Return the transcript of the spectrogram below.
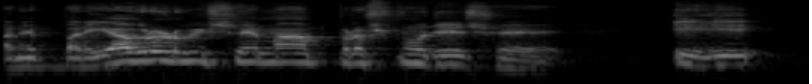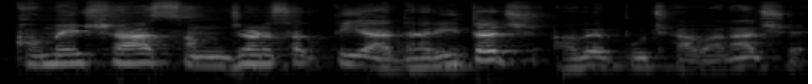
અને પર્યાવરણ વિષયમાં પ્રશ્નો જે છે એ હંમેશા સમજણ શક્તિ આધારિત જ હવે પૂછાવાના છે.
